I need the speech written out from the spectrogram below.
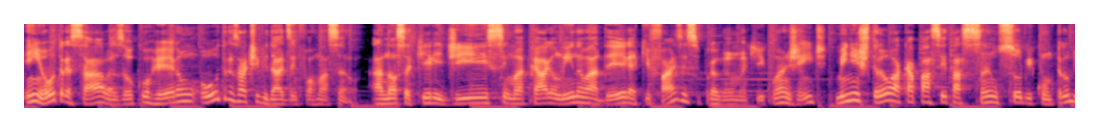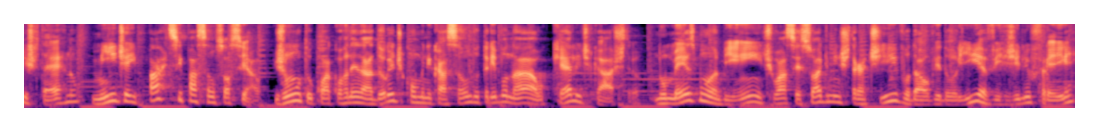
em outras salas ocorreram outras atividades em formação. A nossa queridíssima Carolina Madeira, que faz esse programa aqui com a gente, ministrou a capacitação sobre controle externo, mídia e participação social, junto com a coordenadora de comunicação do tribunal, Kelly de Castro. No mesmo ambiente, o assessor administrativo da ouvidoria, Virgílio Freire,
